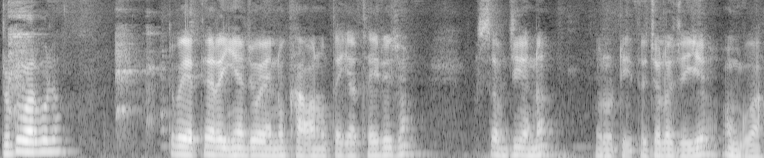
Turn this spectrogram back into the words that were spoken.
ટૂટું વાર બોલો. તો ભાઈ અત્યારે અહીંયા જો એનું ખાવાનું તૈયાર થઈ રહ્યું છે સબ્જી અને રોટી. તો ચલો જઈએ ઊંઘવા.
